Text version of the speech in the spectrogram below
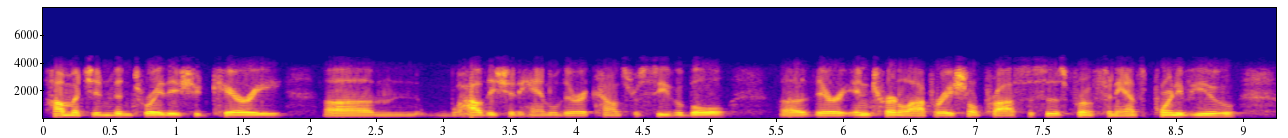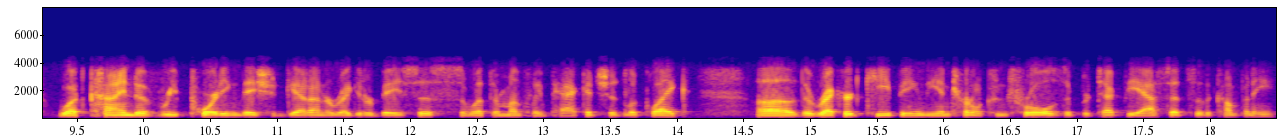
how much inventory they should carry, um, how they should handle their accounts receivable, uh, their internal operational processes from a finance point of view, what kind of reporting they should get on a regular basis, what their monthly package should look like, uh, the record keeping, the internal controls that protect the assets of the company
